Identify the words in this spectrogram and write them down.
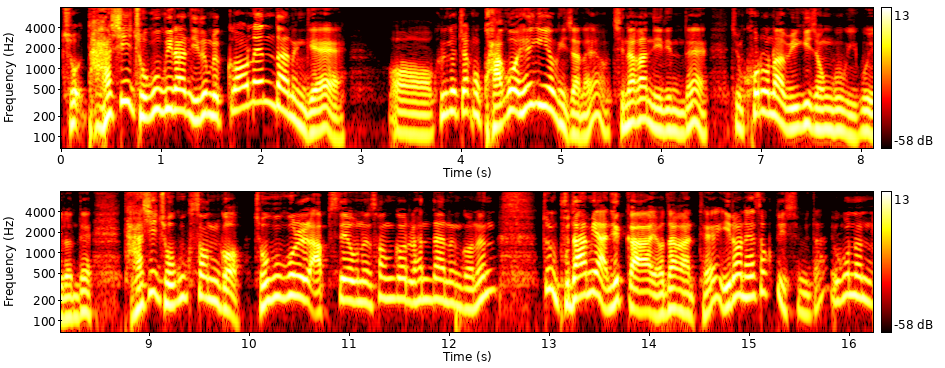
조, 다시 조국이란 이름을 꺼낸다는 게 어, 그러니까 약간 과거 회기형이잖아요. 지나간 일인데 지금 코로나 위기 전국이고 이런데 다시 조국 선거, 조국을 앞세우는 선거를 한다는 거는 좀 부담이 아닐까 여당한테 이런 해석도 있습니다. 이거는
